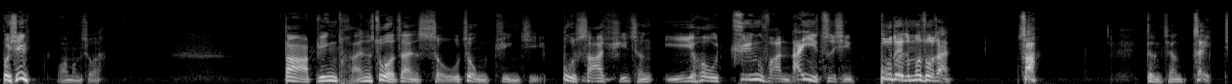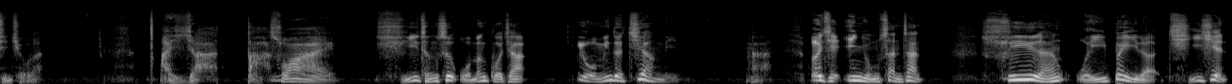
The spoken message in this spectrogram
不行。王猛说了：“大兵团作战，首重军纪，不杀徐成，以后军法难以执行。部队怎么作战？杀！”邓羌再请求了：“哎呀，大帅，徐成是我们国家有名的将领啊，而且英勇善战。虽然违背了期限，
